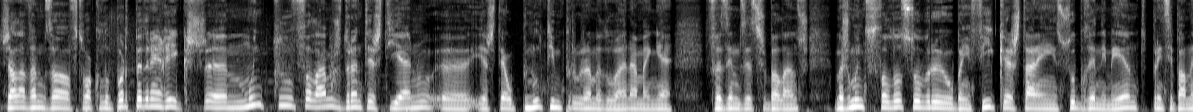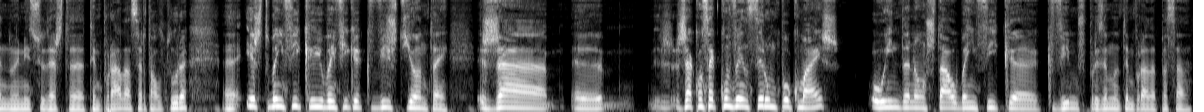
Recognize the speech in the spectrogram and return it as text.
Já lá vamos ao Futebol Clube Porto. Pedro Henriques, eh, muito falámos durante este ano, eh, este é o penúltimo programa do ano, amanhã fazemos esses balanços, mas muito se falou sobre o Benfica estar em sub-rendimento, principalmente no início desta temporada, a certa altura. Este Benfica e o Benfica que viste ontem já, já consegue convencer um pouco mais ou ainda não está o Benfica que vimos, por exemplo, na temporada passada?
